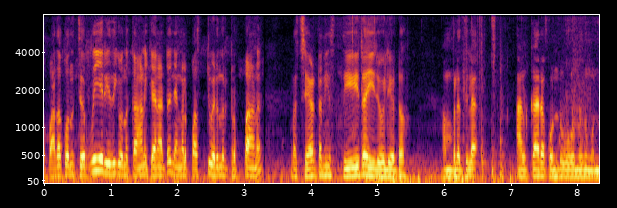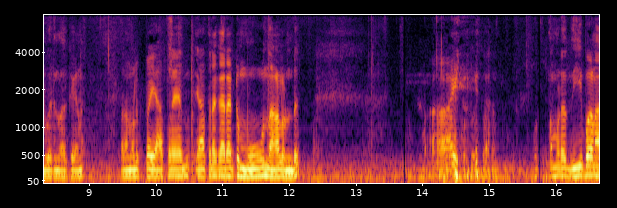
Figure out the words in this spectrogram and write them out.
അപ്പോൾ അതൊക്കെ ഒന്ന് ചെറിയ രീതിക്ക് ഒന്ന് കാണിക്കാനായിട്ട് ഞങ്ങൾ ഫസ്റ്റ് വരുന്നൊരു ട്രിപ്പാണ് അവിടെ ചേട്ടൻ ഈ സ്ഥിര ഈ ജോലി കേട്ടോ. അമ്പലത്തിലെ ആൾക്കാരെ കൊണ്ടുപോകുന്നതും കൊണ്ടുവരുന്നതൊക്കെയാണ്. അപ്പോൾ നമ്മളിപ്പോൾ യാത്ര യാത്രക്കാരായിട്ട് മൂന്നാളുണ്ട്. നമ്മുടെ ദീപാണ് ആ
